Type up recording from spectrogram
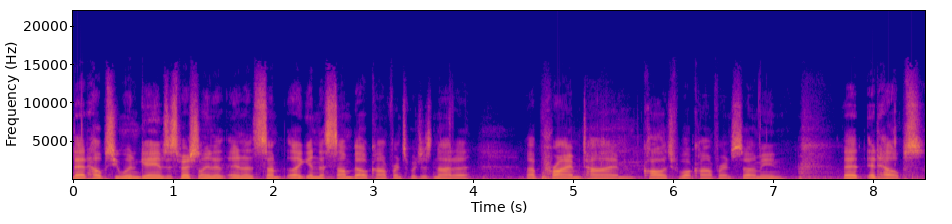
that helps you win games, especially in a, in a some like in the Sun Belt Conference, which is not a a prime time college football conference. So I mean, that it helps.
